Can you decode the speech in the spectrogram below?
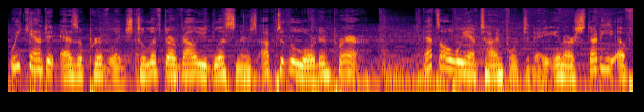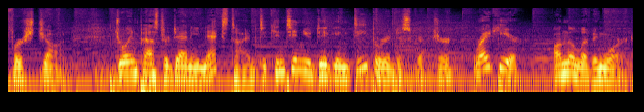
We count it as a privilege to lift our valued listeners up to the Lord in prayer. That's all we have time for today in our study of 1 John. Join Pastor Danny next time to continue digging deeper into Scripture right here on the Living Word.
